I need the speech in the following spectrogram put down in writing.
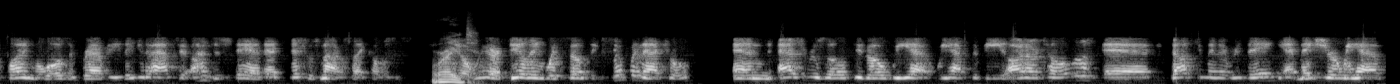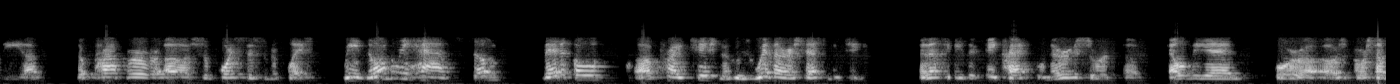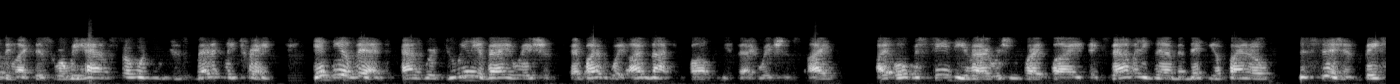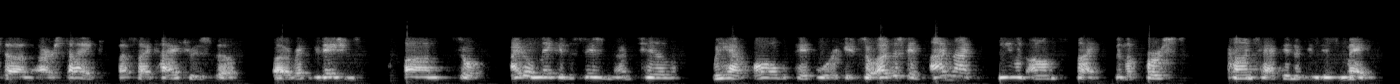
defying the laws of gravity, then you have to understand that this is not a psychosis. Right. You know, we are dealing with something supernatural, and as a result, you know, we have we have to be on our toes and document everything and make sure we have the uh, the proper uh, support system in place. We normally have some medical uh, practitioner who's with our assessment team, and that's either a practical nurse or uh, LVN or, uh, or or something like this, where we have someone who is medically trained. In the event, as we're doing the evaluations, and by the way, I'm not involved in the evaluations. I I oversee the evaluations by, by examining them and making a final decision based on our psych, uh, psychiatrist uh, uh, recommendations. Um, so I don't make a decision until we have all the paperwork in. So understand, I'm not even on site when the first contact interview is made.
